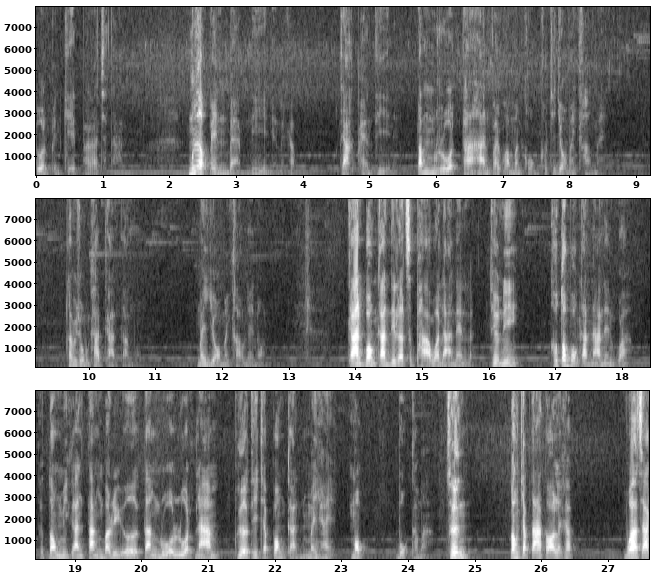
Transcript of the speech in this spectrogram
ล้วนเป็นเขตพระราชทาน เมื่อเป็นแบบนี้เนี่ยนะครับ จากแผนที่เนี่ยตำรวจทหารฝ่ายความมั่นคงเขาจะยอมให้เข้าไหมท่านผู้ชมคาดการตามผม ไม่ยอมให้เข้าแน่นอน การป้องกันที่รัฐสภาว่าหนาแน่นแหละเที่ยวนี้เขาต้องป้องกันหนาแน่นกว่า จะต้องมีการตั้งบาริเออร์ ตั้งรั้วลวดหนามเพื่อที่จะป้องกันไม่ให้ม็อบบุกเข้ามา ซึ่งต้องจับตาต่อเลยครับ ว่าสถาน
